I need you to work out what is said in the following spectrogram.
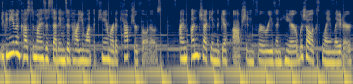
You can even customize the settings of how you want the camera to capture photos. I'm unchecking the GIF option for a reason here, which I'll explain later,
